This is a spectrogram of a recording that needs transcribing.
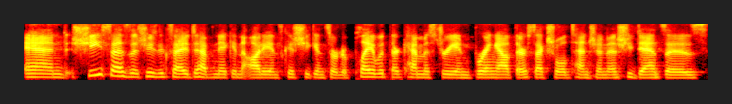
And she says that she's excited to have Nick in the audience because she can sort of play with their chemistry and bring out their sexual tension as she dances.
